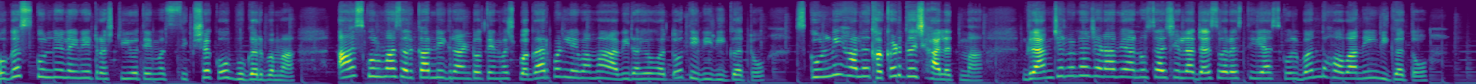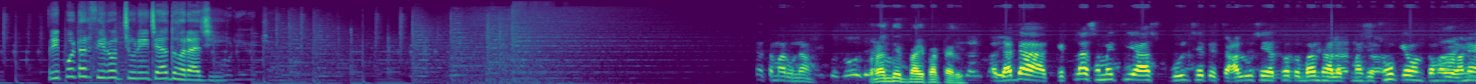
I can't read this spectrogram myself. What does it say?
બોગસ સ્કૂલને લઈને ટ્રસ્ટીઓ તેમજ શિક્ષકો ભૂગર્ભમાં. આ સ્કૂલમાં સરકારની ગ્રાન્ટો તેમજ પગાર પણ લેવામાં આવી રહ્યો હતો તેવી વિગતો. સ્કૂલની હાલત ખખડધજ હાલતમાં. ગ્રામજનોના જણાવ્યા અનુસાર છેલ્લા દસ વર્ષથી આ સ્કૂલ બંધ હોવાની વિગતો. રિપોર્ટર ફિરોજ જુનેજા ધોરાજી. તમારું નામ? પ્રદીપભાઈ પટેલ. દાદા કેટલા સમયથી આ સ્કૂલ છે તે ચાલુ છે અથવા તો બંધ હાલતમાં છે? શું કહેવાનું તમારું? અને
